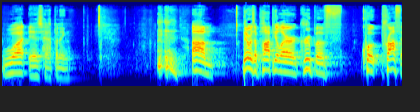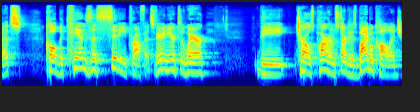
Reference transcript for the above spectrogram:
What is happening? um, there was a popular group of, quote, prophets called the Kansas City Prophets, very near to where the Charles Parham started his Bible college.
